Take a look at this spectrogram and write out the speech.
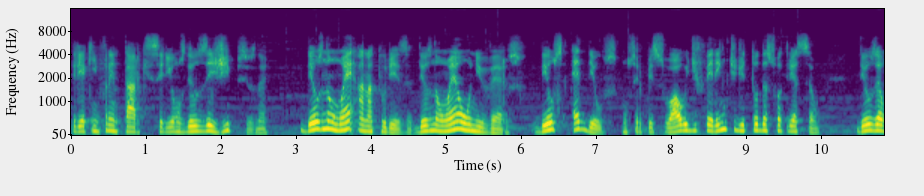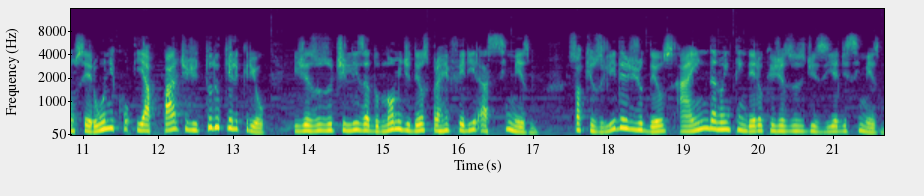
teria que enfrentar, que seriam os deuses egípcios, né? Deus não é a natureza, Deus não é o universo. Deus é Deus, um ser pessoal e diferente de toda a sua criação. Deus é um ser único e a parte de tudo que ele criou, e Jesus utiliza do nome de Deus para referir a si mesmo. Só que os líderes judeus ainda não entenderam o que Jesus dizia de si mesmo.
